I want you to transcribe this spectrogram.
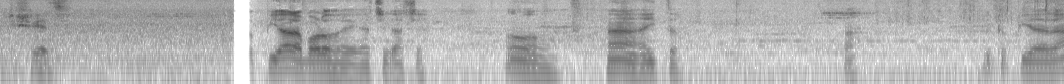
একটু শুয়েছে। পেয়ারা বড় হয়ে গেছে গাছে। ও হ্যাঁ এই তো। দুটো পেয়ারা।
